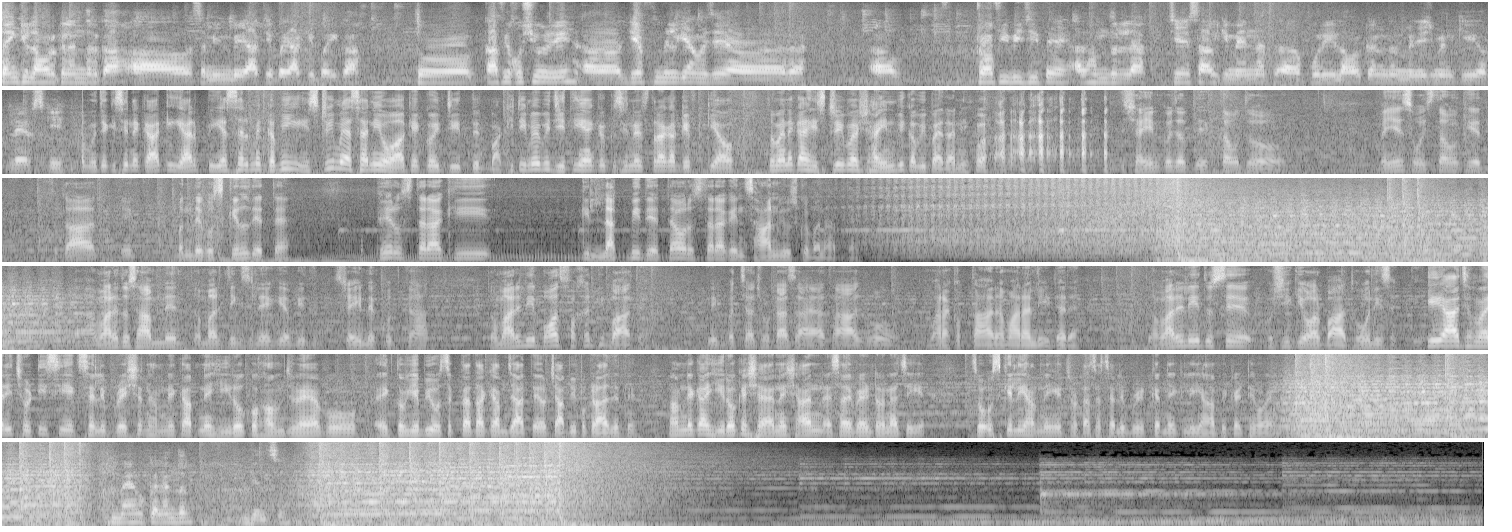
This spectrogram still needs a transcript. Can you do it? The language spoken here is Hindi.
थैंक यू लाहौर कलंदर का समीन भाई आतिफ भाई आकिब भाई का। तो काफ़ी खुशी हो रही गिफ्ट मिल गया मुझे और ट्रॉफ़ी भी जीते अल्हम्दुलिल्लाह छः साल की मेहनत पूरी लाहौर कलंदर मैनेजमेंट की और प्लेयर्स की। मुझे किसी ने कहा कि यार पीएसएल में कभी हिस्ट्री में ऐसा नहीं हुआ कि कोई जीत बाकी टीमें भी जीती हैं कि किसी ने इस तरह का गिफ्ट किया हो। तो मैंने कहा हिस्ट्री में शाहीन भी कभी पैदा नहीं हुआ। शाहीन को जब देखता हूँ तो मैं ये सोचता हूँ कि खुदा एक बंदे को स्किल देता है फिर उस तरह की की लक भी देता है और उस तरह का इंसान भी उसको बनाता है। हमारे तो सामने अमर्जिंग से लेके अभी तो शहीद ने खुद कहा तो हमारे लिए बहुत फ़ख्र की बात है एक बच्चा छोटा सा आया था, आज वो हमारा कप्तान है, हमारा लीडर है। तो हमारे लिए तो उससे खुशी की और बात हो नहीं सकती। ये आज हमारी छोटी सी एक सेलिब्रेशन हमने कहा अपने हीरो को हम जो है वो एक तो ये भी हो सकता था कि हम जाते और चाबी पकड़ा देते। हमने कहा हीरो के शहन शान ऐसा इवेंट होना चाहिए। तो उसके लिए हमने ये छोटा सा सेलिब्रेट करने के लिए यहाँ पे इकट्ठे हुए हैं। मैं हूँ कलंदर दिल से।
